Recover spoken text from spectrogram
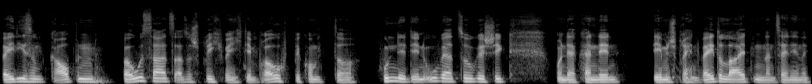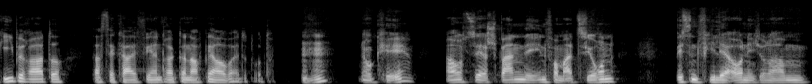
bei diesem Graupenbausatz. Also sprich, wenn ich den brauche, bekommt der Kunde den U-Wert zugeschickt und er kann den dementsprechend weiterleiten an seinen Energieberater, dass der KfW-Antrag danach bearbeitet wird. Mhm. Okay, auch sehr spannende Information. Wissen viele auch nicht oder haben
